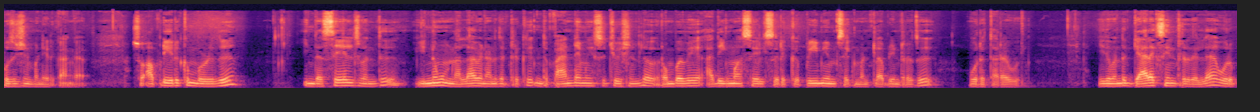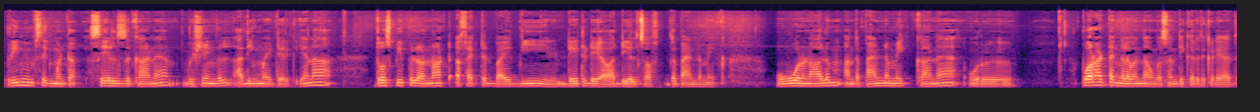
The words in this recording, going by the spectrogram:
பொசிஷன் பண்ணியிருக்காங்க. ஸோ அப்படி இருக்கும் பொழுது இந்த சேல்ஸ் வந்து இன்னமும் நல்லாவே நடந்துகிட்ருக்கு இந்த பேண்டமிக் சுச்சுவேஷனில் ரொம்பவே அதிகமாக சேல்ஸ் இருக்குது ப்ரீமியம் செக்மெண்ட்டில் அப்படின்றது ஒரு தரவு. இது வந்து கேலக்ஸின்றது இல்லை ஒரு ப்ரீமியம் செக்மெண்ட் சேல்ஸுக்கான விஷயங்கள் அதிகமாகிட்டே இருக்குது ஏன்னா those people are not affected by the day to day ordeals of the pandemic ஒவ்வொரு நாளும் அந்த பேண்டமிக்கான ஒரு போராட்டங்களை வந்து அவங்க சந்திக்கிறது கிடையாது.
